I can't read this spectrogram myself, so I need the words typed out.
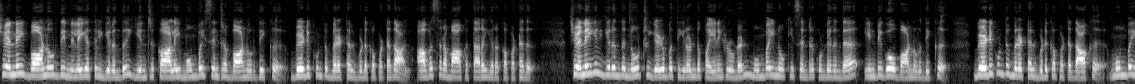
சென்னை வானூர்தி நிலையத்தில் இருந்து இன்று காலை மும்பை சென்ற வானூர்திக்கு வெடிகுண்டு மிரட்டல் விடுக்கப்பட்டதால் அவசரமாக தரையிறக்கப்பட்டது. சென்னையில் இருந்து நூற்று எழுபத்தி இரண்டு பயணிகளுடன் மும்பை நோக்கி சென்று கொண்டிருந்த இண்டிகோ வானூர்திக்கு வெடிகுண்டு மிரட்டல் விடுக்கப்பட்டதாக மும்பை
